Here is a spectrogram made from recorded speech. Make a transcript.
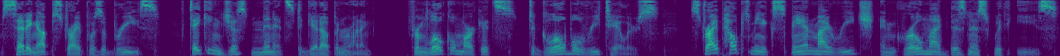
Setting up Stripe was a breeze, taking just minutes to get up and running. From local markets to global retailers, Stripe helped me expand my reach and grow my business with ease.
